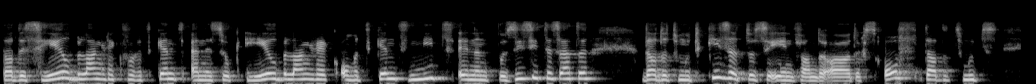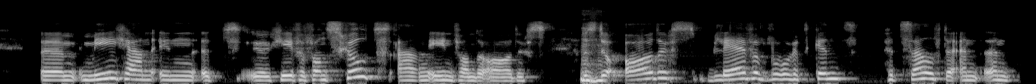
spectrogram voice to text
Dat is heel belangrijk voor het kind en is ook heel belangrijk om het kind niet in een positie te zetten dat het moet kiezen tussen een van de ouders of dat het moet um, meegaan in het uh, geven van schuld aan een van de ouders. Dus de ouders blijven voor het kind hetzelfde. En, en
